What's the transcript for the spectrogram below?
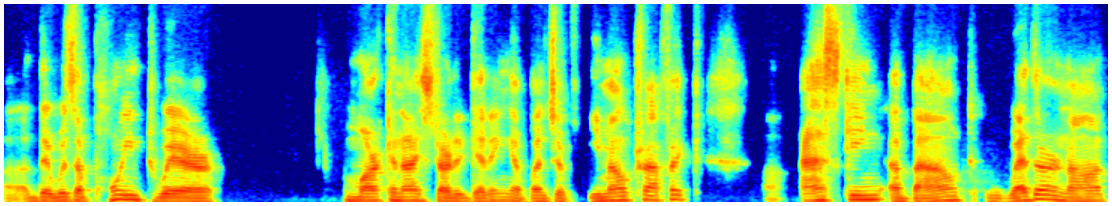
uh, there was a point where Mark and I started getting a bunch of email traffic uh, asking about whether or not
